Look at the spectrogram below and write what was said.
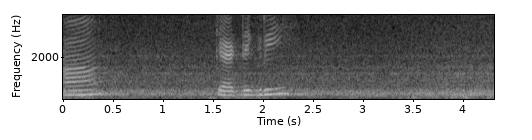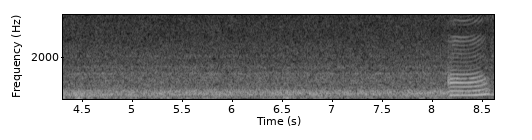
a category of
